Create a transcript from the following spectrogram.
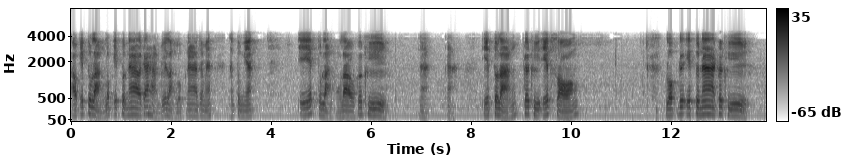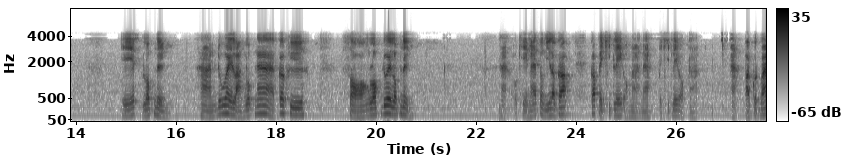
เอา f ตัวหลังลบ f ตัวหน้าแล้วก็หารด้วยหลังลบหน้าใช่ไหมนั้นตรงเนี้ย f ตัวหลังของเราก็คือนะอะ f ตัวหลังก็คือ f สองลบด้วย f ตัวหน้าก็คือ f ลบหนึ่งหารด้วยหลังลบหน้าก็คือสองลบด้วยลบหนึ่งอะโอเคไหมตรงนี้เราก็ก็ไปคิดเลขออกมานะ ไปคิดเลขออกมาอะปรากฏว่า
